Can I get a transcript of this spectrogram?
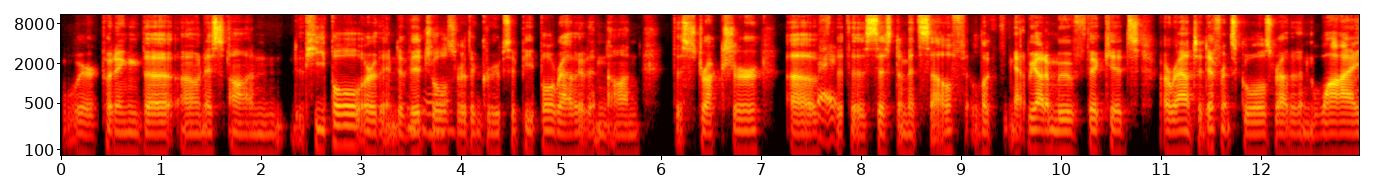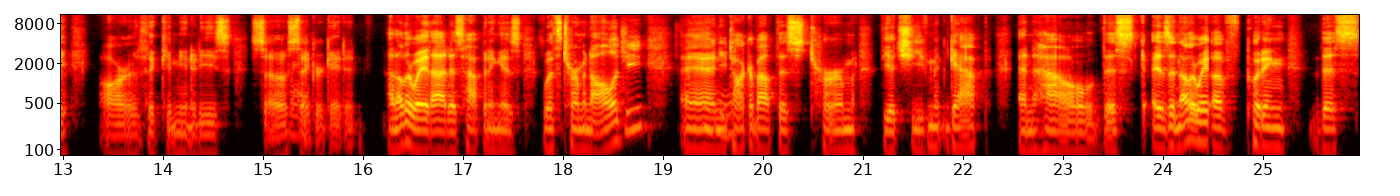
we're putting the onus on the people or the individuals mm-hmm. or the groups of people rather than on the structure of right. the system itself. At we got to move the kids around to different schools rather than why are the communities so right. segregated. Another way that is happening is with terminology. And mm-hmm. you talk about this term, the achievement gap, and how this is another way of putting this.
